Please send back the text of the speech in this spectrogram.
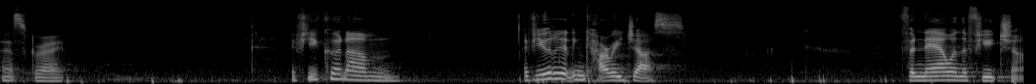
That's great. If you could, um, if you could encourage us for now and the future.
